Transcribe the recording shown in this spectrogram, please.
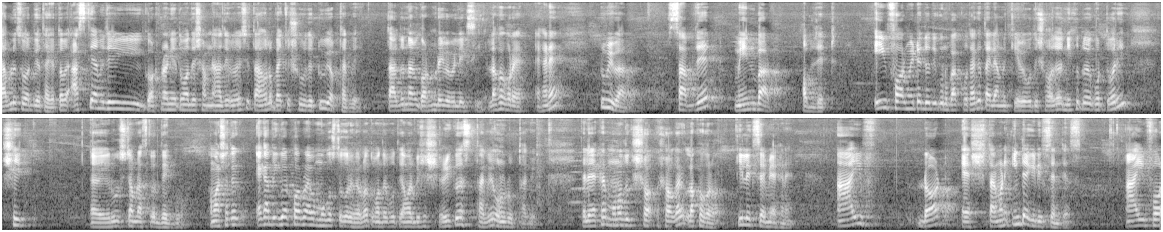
ডাব্লিউ ওয়ার্ড দিয়ে থাকে। তবে আজকে আমি যেই ঘটনা নিয়ে তোমাদের সামনে হাজির হয়েছি তা হলো বাক্যের শুরুতে টু অফ থাকবে। তার জন্য আমি গঠনটা এইভাবে লিখছি। লক্ষ্য করে এখানে টু বি বার সাবজেক্ট মেইন বার অবজেক্ট এই ফর্মেটে যদি কোনো বাক্য থাকে, তাহলে আমরা কীভাবে অতি সহজে নিখুঁতভাবে করতে পারি? সেই রুলসটা আমরা আজকে দেখব। আমার সাথে একাধিকবার পর্ব এবং মুখস্থ করে ফেলব। তোমাদের প্রতি আমার বিশেষ রিকোয়েস্ট থাকবে, অনুরোধ থাকবে। তাহলে একটা মনোযোগ সহকারে লক্ষ্য করো। কী লিখছি আমি এখানে? আই ডট এস তার মানে interrogative sentence I for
